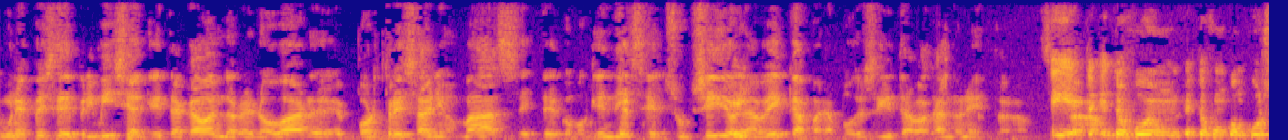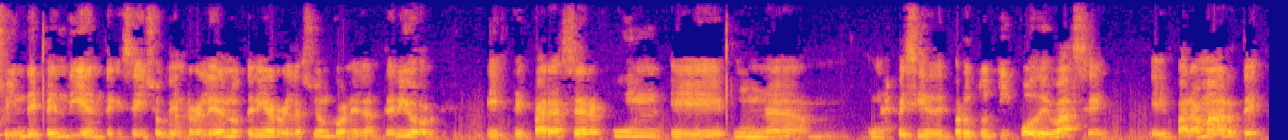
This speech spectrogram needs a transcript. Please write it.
una especie de primicia que te acaban de renovar eh, por tres años más, este, como quien dice, el subsidio, Sí. la beca para poder seguir trabajando en esto, ¿no? Sí, esto, esto fue un, esto fue un concurso independiente que se hizo, que en realidad no tenía relación con el anterior, este, para hacer un, eh, una, una especie de prototipo de base eh, para Marte,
